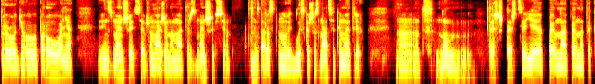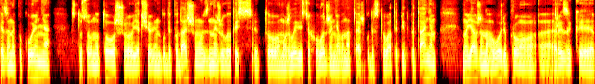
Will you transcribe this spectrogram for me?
природнього випаровування він зменшується вже майже на метр зменшився. Зараз становить близько 16 метрів. Ну теж теж це є певна певне таке занепокоєння стосовно того, що якщо він буде подальшому знижуватись, то можливість охолодження вона теж буде ставати під питанням. Ну я вже не говорю про е, ризики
